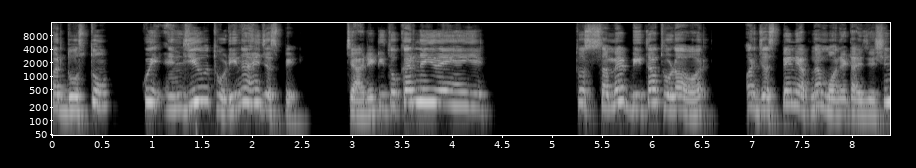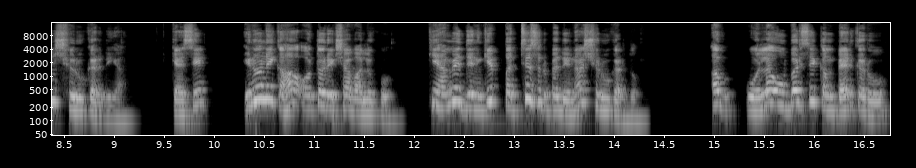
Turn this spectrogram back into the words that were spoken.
पर दोस्तों, कोई एनजीओ थोड़ी ना है जसपे। चैरिटी तो कर नहीं रहे हैं ये। तो समय बीता थोड़ा और और जसपे ने अपना मोनेटाइजेशन शुरू कर दिया। कैसे? इन्होंने कहा ऑटो रिक्शा वालों को कि हमें दिन के पच्चीस रुपए देना शुरू कर दो। अब ओला, उबर से कंपेयर करो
